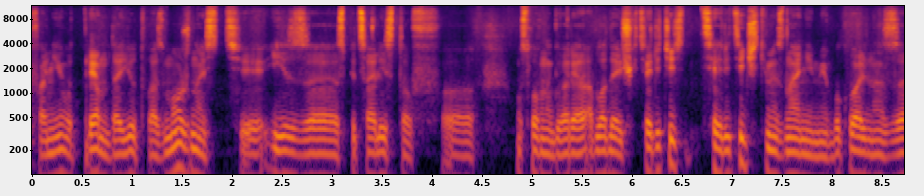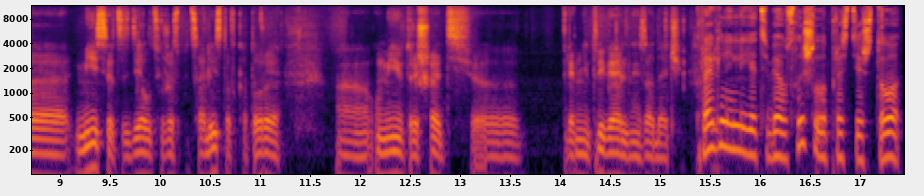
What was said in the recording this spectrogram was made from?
стендов, они вот прям дают возможность из специалистов условно говоря, обладающих теоретич- теоретическими знаниями, буквально за месяц сделать уже специалистов, которые э, умеют решать э, прям нетривиальные задачи. Правильно ли я тебя услышала, прости, что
